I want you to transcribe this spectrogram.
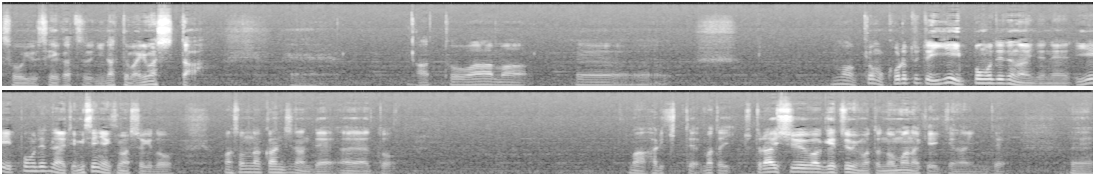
そういう生活になってまいりました。あとはまあえー、まあ今日もこれといって家一歩も出てないんでね家一歩も出てないって店には来ましたけどまあそんな感じなんでえー、っとまあ張り切ってまたちょっと来週は月曜日また飲まなきゃいけないんで、え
